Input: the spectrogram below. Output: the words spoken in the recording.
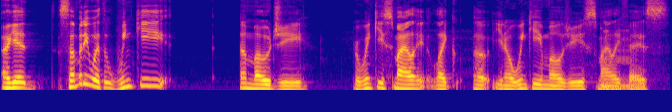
Again, somebody with winky emoji or winky smiley, like uh, you know, winky emoji, smiley Mm-hmm. face.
